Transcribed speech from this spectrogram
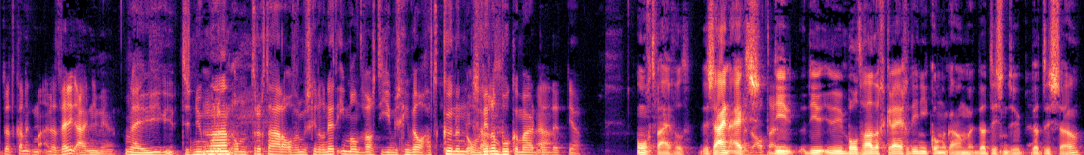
dat, kan ik, dat weet ik eigenlijk niet meer. Nee, het is nu moeilijk om terug te halen of er misschien nog net iemand was die je misschien wel had kunnen of willen boeken, maar Ja. dan, ja. Ongetwijfeld. Er zijn acts die, die, die een bod hadden gekregen die niet konden komen. Dat is natuurlijk, dat is zo.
